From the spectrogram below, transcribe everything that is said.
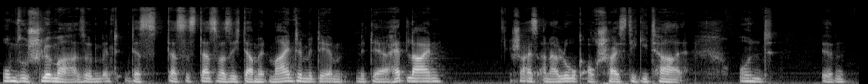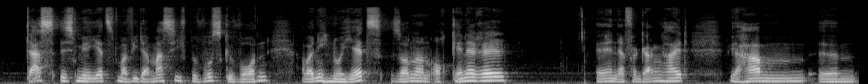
umso schlimmer. Also mit, das, das ist das, was ich damit meinte mit, dem, mit der Headline, scheiß analog, auch scheiß digital. Und ähm, das ist mir jetzt mal wieder massiv bewusst geworden, aber nicht nur jetzt, sondern auch generell in der Vergangenheit. Wir haben ähm,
